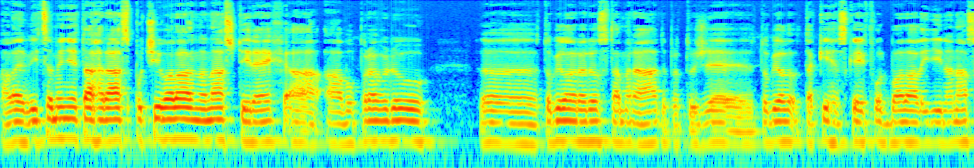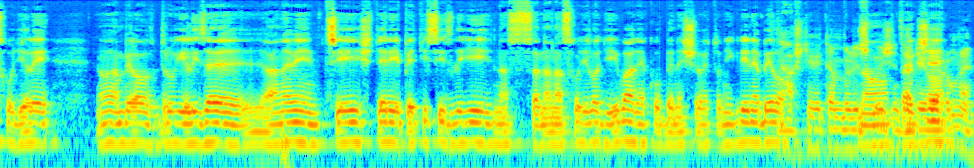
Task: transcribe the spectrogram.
ale víceméně ta hra spočívala na nás čtyřech a, a opravdu e, to byla radost tam hrát, protože to byl taky hezký fotbal a lidi na nás chodili. No, tam bylo v druhé lize, já nevím, tři, čtyři, pět tisíc lidí nás, se na nás chodilo dívat, jako v Benešově to nikdy nebylo. Návštěvy tam byly no, skutečně takže, ohromné.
